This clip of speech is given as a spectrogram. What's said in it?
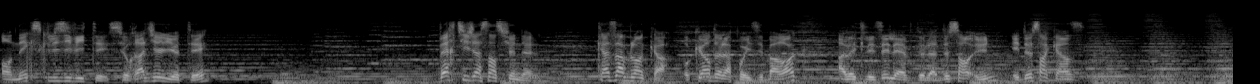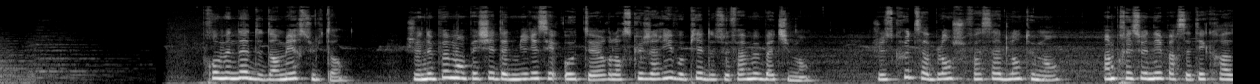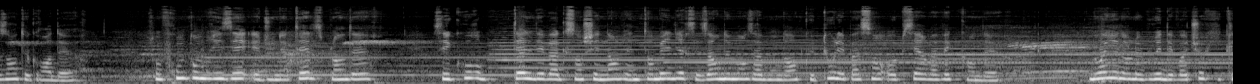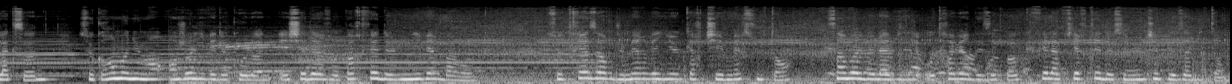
en exclusivité sur Radio Lyoté. Vertige ascensionnel. Casablanca, au cœur de la poésie baroque, avec les élèves de la 201 et 215. Promenade dans Mer Sultan. Je ne peux m'empêcher d'admirer ses hauteurs lorsque j'arrive au pied de ce fameux bâtiment. Je scrute sa blanche façade lentement, impressionné par cette écrasante grandeur. Son fronton brisé est d'une telle splendeur. Ses courbes, telles des vagues s'enchaînant, viennent embellir ses ornements abondants que tous les passants observent avec candeur. Noyé dans le bruit des voitures qui klaxonnent, ce grand monument enjolivé de colonnes est chef-d'œuvre parfait de l'univers baroque. Ce trésor du merveilleux quartier Mer Sultan, symbole de la ville au travers des époques, fait la fierté de ses multiples habitants.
